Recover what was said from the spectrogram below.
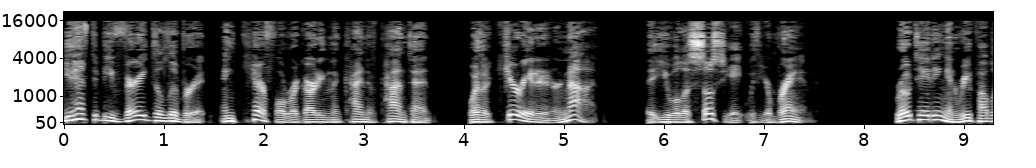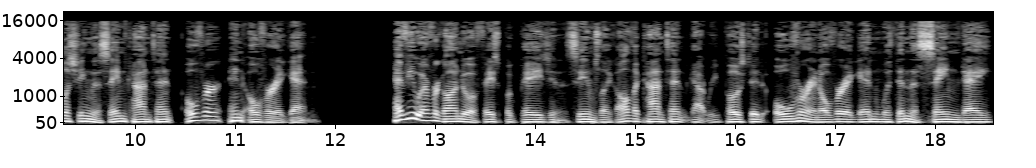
You have to be very deliberate and careful regarding the kind of content, whether curated or not, that you will associate with your brand. Rotating and republishing the same content over and over again. Have you ever gone to a Facebook page and it seems like all the content got reposted over and over again within the same day?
